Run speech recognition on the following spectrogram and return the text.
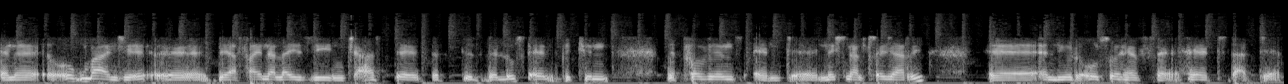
and uh, okumanje uh, they are finalizing just the, the, the loose ends between the province and national treasury and you would also have heard that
